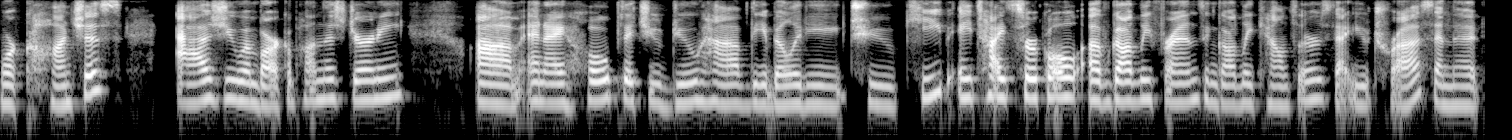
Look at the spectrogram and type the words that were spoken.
more conscious as you embark upon this journey. Um, and I hope that you do have the ability to keep a tight circle of godly friends and godly counselors that you trust and that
